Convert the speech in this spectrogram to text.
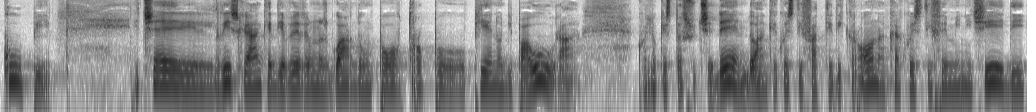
cupi. E c'è il rischio anche di avere uno sguardo un po' troppo pieno di paura quello che sta succedendo, anche questi fatti di cronaca, questi femminicidi,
